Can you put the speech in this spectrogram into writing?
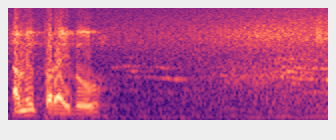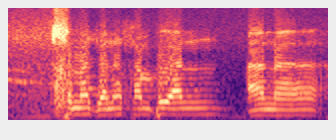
amit para ibu senajana sampean anak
